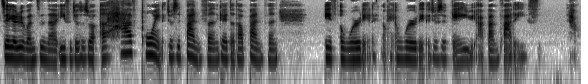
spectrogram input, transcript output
这个日文字呢，意思就是说 a half point 就是半分，可以得到半分。is awarded. awarded，OK，awarded、okay, 就是给予啊、颁发的意思。好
